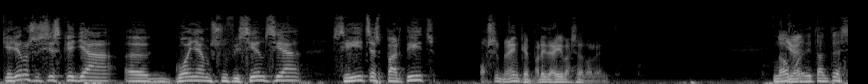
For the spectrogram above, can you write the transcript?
que jo no sé si és que ja eh, guanya amb suficiència, si ditx partits, o simplement que el partit d'ahir va ser dolent. No, Jo- ho he dit antes.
